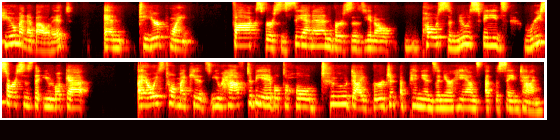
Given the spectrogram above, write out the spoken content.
human about it and to your point fox versus cnn versus you know posts and news feeds resources that you look at I always told my kids, you have to be able to hold two divergent opinions in your hands at the same time.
